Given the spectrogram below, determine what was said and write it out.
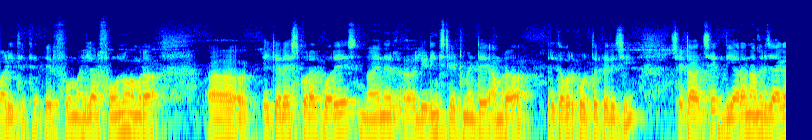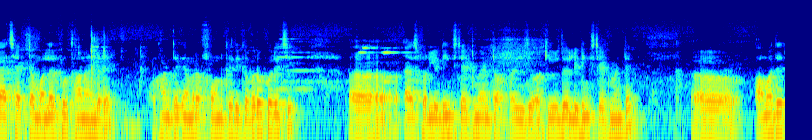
বাড়ি থেকে। এর মহিলার ফোনও আমরা একে অ্যারেস্ট করার পরে নয়নের লিডিং স্টেটমেন্টে আমরা রিকভার করতে পেরেছি। সেটা আছে, দিয়ারা নামের জায়গা আছে একটা মল্লারপুর থানা আন্ডারে ওখান থেকে আমরা ফোনকে রিকভারও করেছি। অ্যাজ পার লিডিং স্টেটমেন্ট এই যে অ্যাকিউজদের লিডিং স্টেটমেন্টে আমাদের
